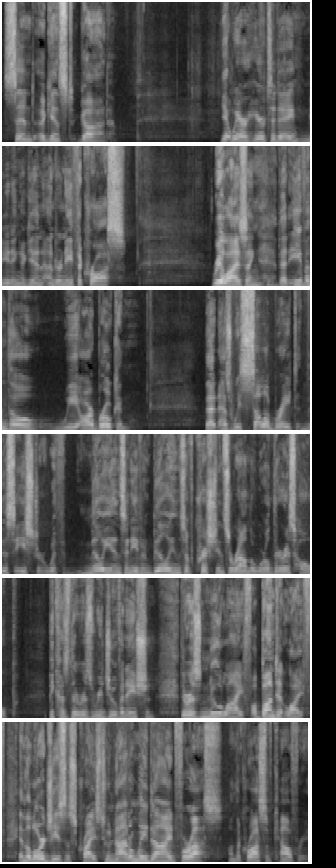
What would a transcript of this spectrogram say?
sinned against God. Yet we are here today, meeting again underneath the cross, realizing that even though we are broken, that as we celebrate this Easter with millions and even billions of Christians around the world, there is hope because there is rejuvenation. There is new life, abundant life in the Lord Jesus Christ, who not only died for us on the cross of Calvary,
